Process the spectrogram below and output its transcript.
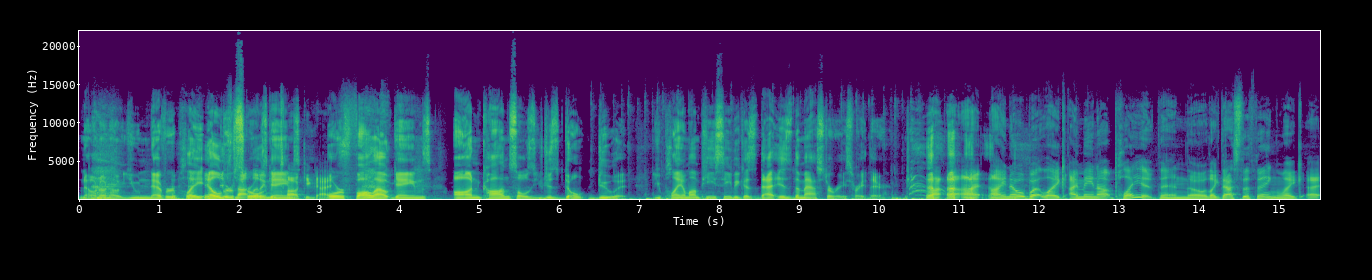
no, no, no! You never play Elder Scrolls games talk, or Fallout games on consoles. You just don't do it. You play them on PC because that is the master race right there. I, I I know, but like I may not play it then though. Like that's the thing. Like I,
